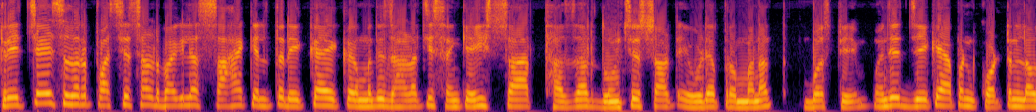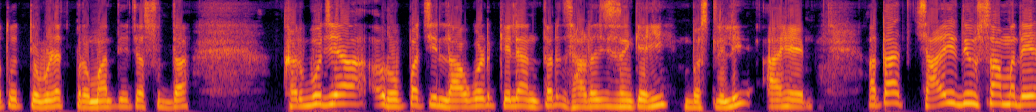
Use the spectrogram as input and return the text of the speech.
त्रेचाळीस हजार पाचशे साठ भागीला सहा केलं तर एका एकरमध्ये झाडाची संख्या ही सात हजार दोनशे साठ एवढ्या प्रमाणात बसते. म्हणजे जे काही आपण कॉटन लावतो तेवढ्याच प्रमाणात याच्यासुद्धा खरबूज या रोपाची लागवड केल्यानंतर झाडाची संख्या ही बसलेली आहे. आता चाळीस दिवसामध्ये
